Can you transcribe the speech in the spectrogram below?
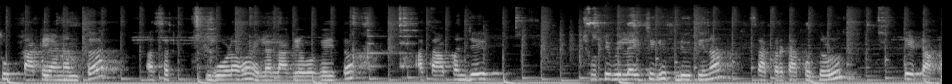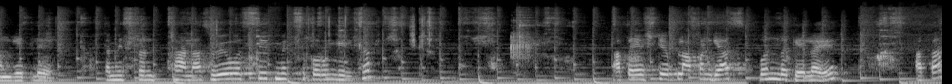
तूप टाकल्यानंतर असं गोळा व्हायला लागलं बघा इथं. आता आपण जे छोटी विलायची घेतली होती ना साखर टाकून दळून ते टाकून घेतले. तर मिश्रण छान असं व्यवस्थित मिक्स करून घ्यायचं. आता या स्टेपला आपण गॅस बंद केला आहे आता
